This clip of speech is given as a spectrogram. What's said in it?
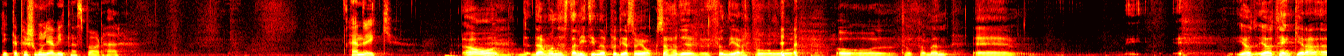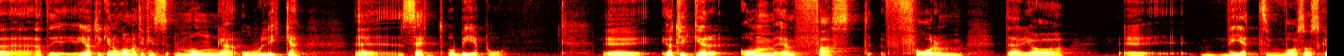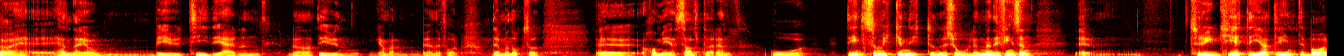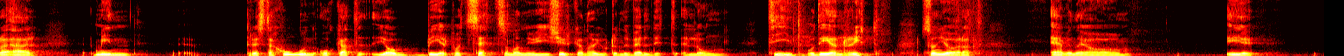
Lite personliga vittnesbörd här. Henrik? Ja, den var nästan lite inne på det som jag också hade funderat på och, och, och ta. Men eh, jag, jag, tänker eh, att jag tycker nog om att det finns många olika eh, sätt att be på. Eh, jag tycker om en fast form där jag eh, vet vad som ska hända. Jag ber ju tidigärden, bland annat. Det är ju en gammal böneform där man också eh, ha med saltaren. Och det är inte så mycket nytt under solen, men det finns en eh, trygghet i att det inte bara är min eh, prestation och att jag ber på ett sätt som man nu i kyrkan har gjort under väldigt lång tid. Och det är en rytm som gör att även när jag är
